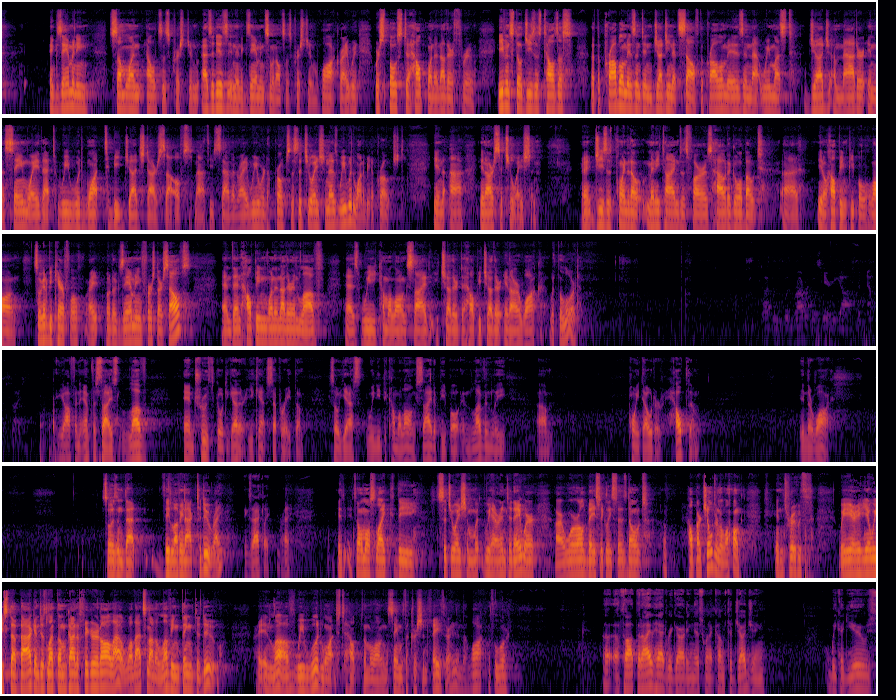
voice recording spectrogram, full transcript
examining someone else's Christian, as it is in an examining someone else's Christian walk, right? We, we're supposed to help one another through. Even still, Jesus tells us that the problem isn't in judging itself, the problem is in that we must judge a matter in the same way that we would want to be judged ourselves. Matthew 7, right? We were to approach the situation as we would want to be approached in, uh, in our situation. Right? Jesus pointed out many times as far as how to go about, uh, you know, helping people along. So we're going to be careful, right, about examining first ourselves and then helping one another in love as we come alongside each other to help each other in our walk with the Lord. He often emphasized love and truth go together. You can't separate them. So, yes, we need to come alongside of people and lovingly um, point out or help them in their walk. So, isn't that the loving act to do, right? Exactly. Right. It, it's almost like the situation we are in today where our world basically says don't help our children along in truth. We, are, you know, we step back and just let them kind of figure it all out. Well, that's not a loving thing to do. Right? In love, we would want to help them along. The same with the Christian faith, right? In the walk with the Lord. A thought that I've had regarding this when it comes to judging, we could use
